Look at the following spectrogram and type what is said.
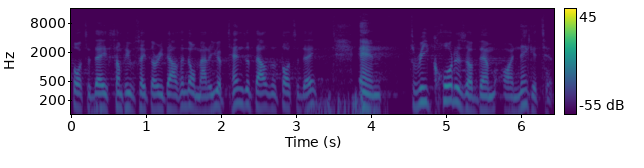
thoughts a day. Some people say 30,000. It don't matter. You have tens of thousands of thoughts a day, and three quarters of them are negative.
